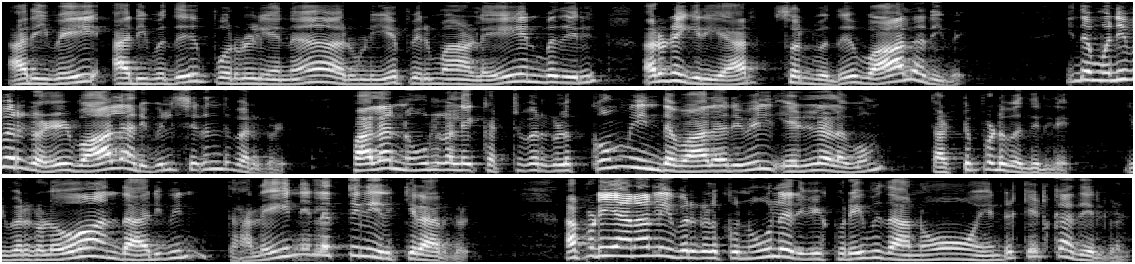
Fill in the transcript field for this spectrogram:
அறிவை அறிவது பொருள் என அருளிய பெருமாளே என்பதில் அருணகிரியார் சொல்வது வாலறிவை. இந்த முனிவர்கள் வாலறிவில் சிறந்தவர்கள். பல நூல்களை கற்றவர்களுக்கும் இந்த வாலறிவில் எள்ளளவும் தட்டுப்படுவதில்லை. இவர்களோ அந்த அறிவின் தலைநிலத்தில் இருக்கிறார்கள். அப்படியானால் இவர்களுக்கு நூலறிவு குறைவுதானோ என்று கேட்காதீர்கள்.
